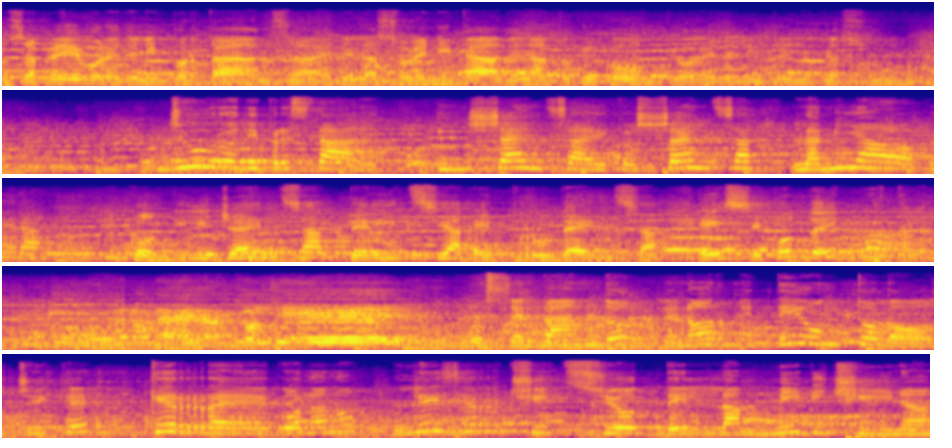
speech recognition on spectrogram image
consapevole dell'importanza e della solennità dell'atto che compio e dell'impegno che assumo. Giuro di prestare in scienza e coscienza la mia opera. Con diligenza, perizia e prudenza e secondo equità. Ma non era così! osservando le norme deontologiche che regolano l'esercizio della medicina.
